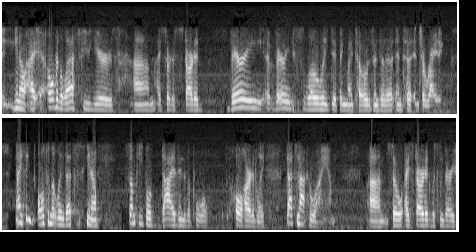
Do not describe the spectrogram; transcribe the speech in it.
you know, I over the last few years, um, I sort of started very, very slowly dipping my toes into the into into writing. And I think ultimately that's, you know, some people dive into the pool wholeheartedly. That's not who I am. Um, so I started with some very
